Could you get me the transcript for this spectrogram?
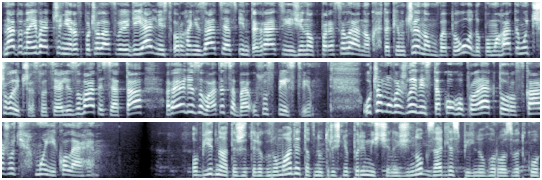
На Дунаєвеччині розпочала свою діяльність організація з інтеграції жінок-переселенок. Таким чином, ВПО допомагатимуть швидше соціалізуватися та реалізувати себе у суспільстві. У чому важливість такого проекту розкажуть мої колеги. Об'єднати жителів громади та внутрішньопереміщених жінок задля спільного розвитку.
